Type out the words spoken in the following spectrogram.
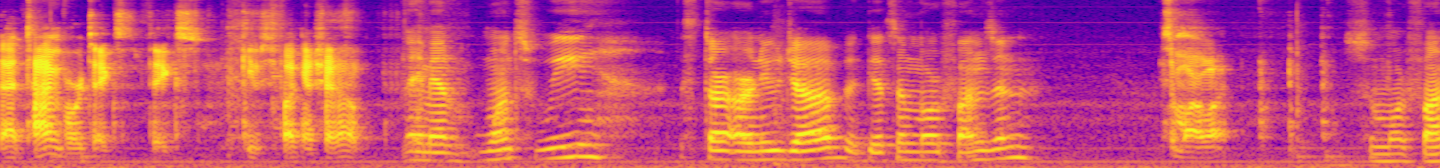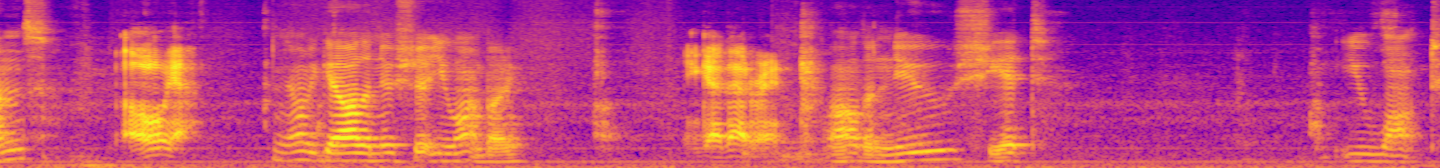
that time vortex fix. Keeps fucking shit up. Hey, man. Once we start our new job and get some more funds in, Some more what? some more funds, Oh yeah, you know, we get all the new shit you want, buddy. you got that right. All the new shit you want.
